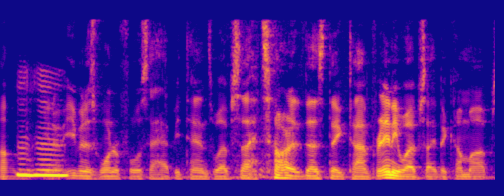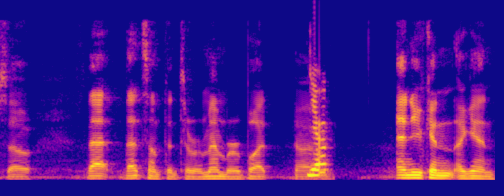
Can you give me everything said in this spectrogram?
Um, mm-hmm. you know, even as wonderful as the Happy Tans websites are, it does take time for any website to come up. So that that's something to remember. But uh, yeah, and you can again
